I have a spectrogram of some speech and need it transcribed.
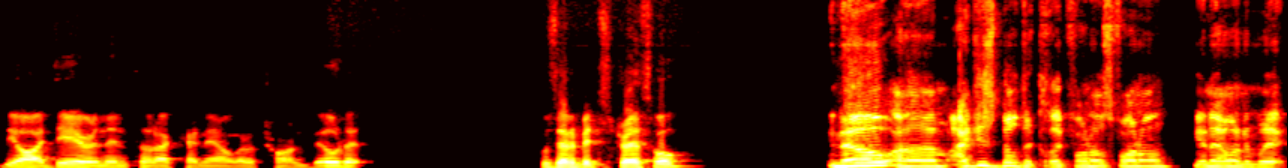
the idea, and then thought, okay, now I'm going to try and build it. Was that a bit stressful? No, um, I just built a ClickFunnels funnel, you know, and went,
